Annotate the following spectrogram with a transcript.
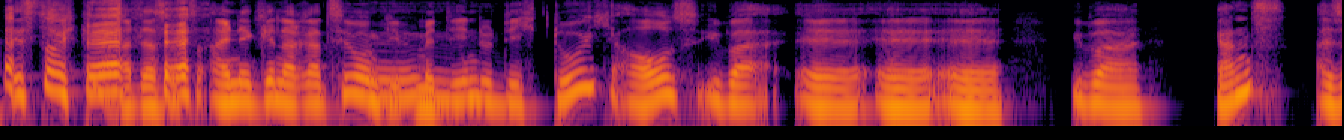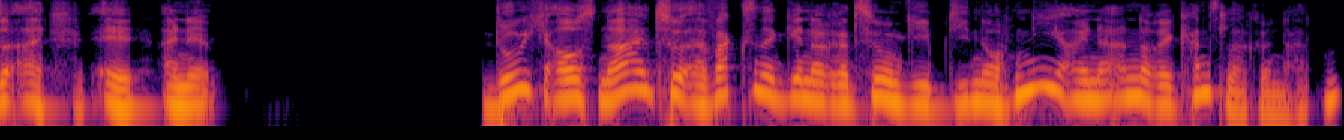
ist euch klar, dass es eine Generation gibt, mit denen du dich durchaus über, äh, äh, äh, über ganz, also äh, äh, eine durchaus nahezu erwachsene Generation gibt, die noch nie eine andere Kanzlerin hatten?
